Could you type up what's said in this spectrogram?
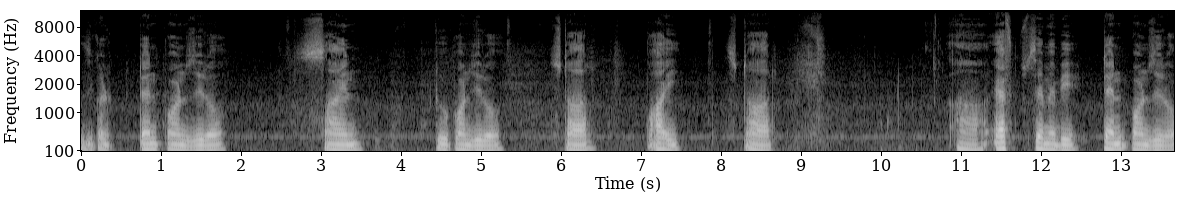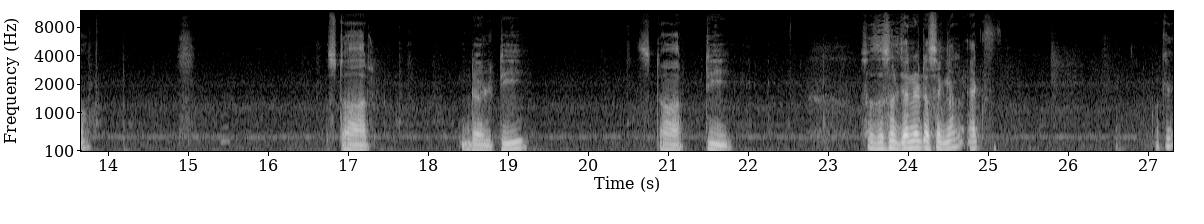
is equal to 10.0 sine 2.0 star pi star uh, f say maybe 10.0 star del t star t. So, this will generate a signal x. Okay.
